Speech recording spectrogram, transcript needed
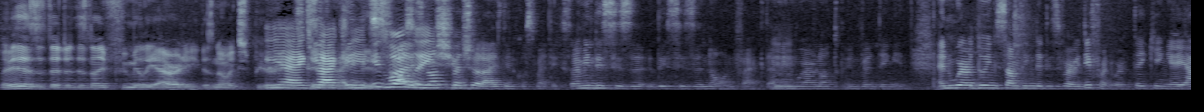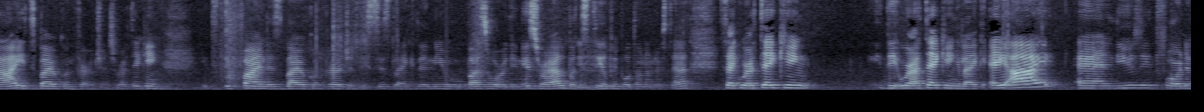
Maybe there's, there's no familiarity. There's no experience. Yeah, exactly. with In. It's Israel not is not issue. specialized in cosmetics. I mean, this is a, this is a known fact. I mean, Mhm. we are not inventing it, and we are doing something that is very different. We're taking AI. It's bioconvergence. We're taking. It's defined as bioconvergence. This is like the new buzzword in Israel, but Mhm. still people don't understand it. It's like we're taking. The, we're taking like AI and use it for the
